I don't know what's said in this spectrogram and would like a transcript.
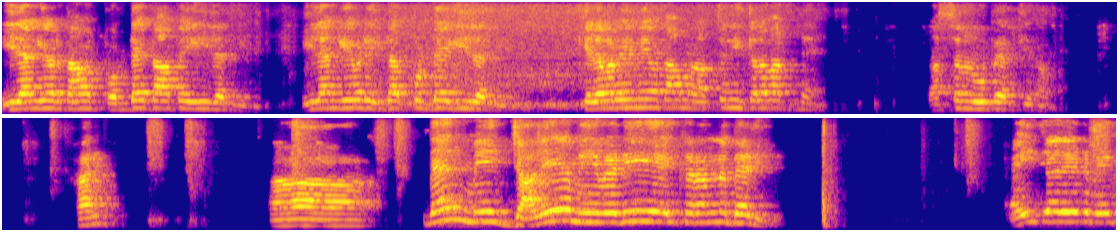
ඊළඟ ඒවට තාම පොඩ්ඩයි තාපේ ගිහිලා තියෙන්නේ. ඊළඟ ඒවට ඉඩක් පොඩ්ඩයි ගිහිලා තියෙන්නේ. කෙලවරේ මේව තාම රත් වෙන ඉතලවත් නැහැ. ලස්සන රූපයක් තියෙනවා. හරි. දැන් මේ ජලය මේ වැඩේ ඇයි කරන්න බැරි? ඇයි ජලයට මේක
